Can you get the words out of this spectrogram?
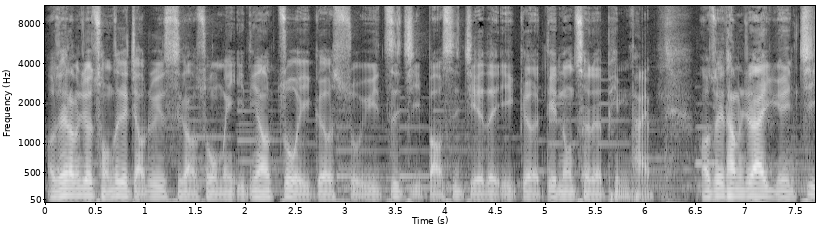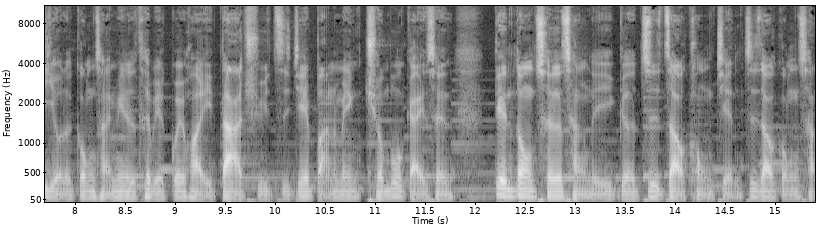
哦所以他们就从这个角度去思考，说我们一定要做一个属于自己保时捷的一个电动车的品牌，哦，所以他们就在原既有的工厂里面就特别规划一大区，直接把那边全部改成电动车厂的一个制造空间、制造工厂，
